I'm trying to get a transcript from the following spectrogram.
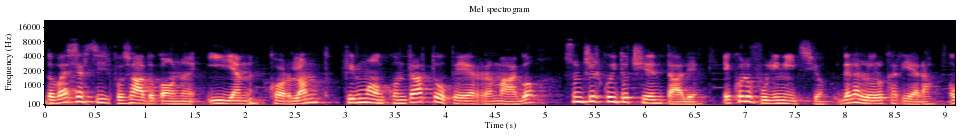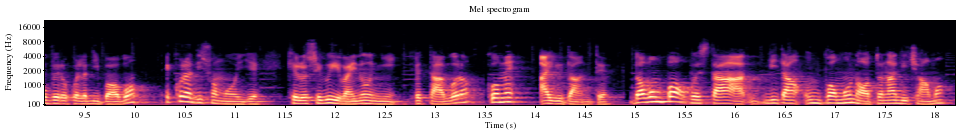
Dopo essersi sposato con Ilian Corlant, firmò un contratto per mago su un circuito occidentale e quello fu l'inizio della loro carriera, ovvero quella di Bobo e quella di sua moglie, che lo seguiva in ogni spettacolo come aiutante. Dopo un po' questa vita un po' monotona, diciamo,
